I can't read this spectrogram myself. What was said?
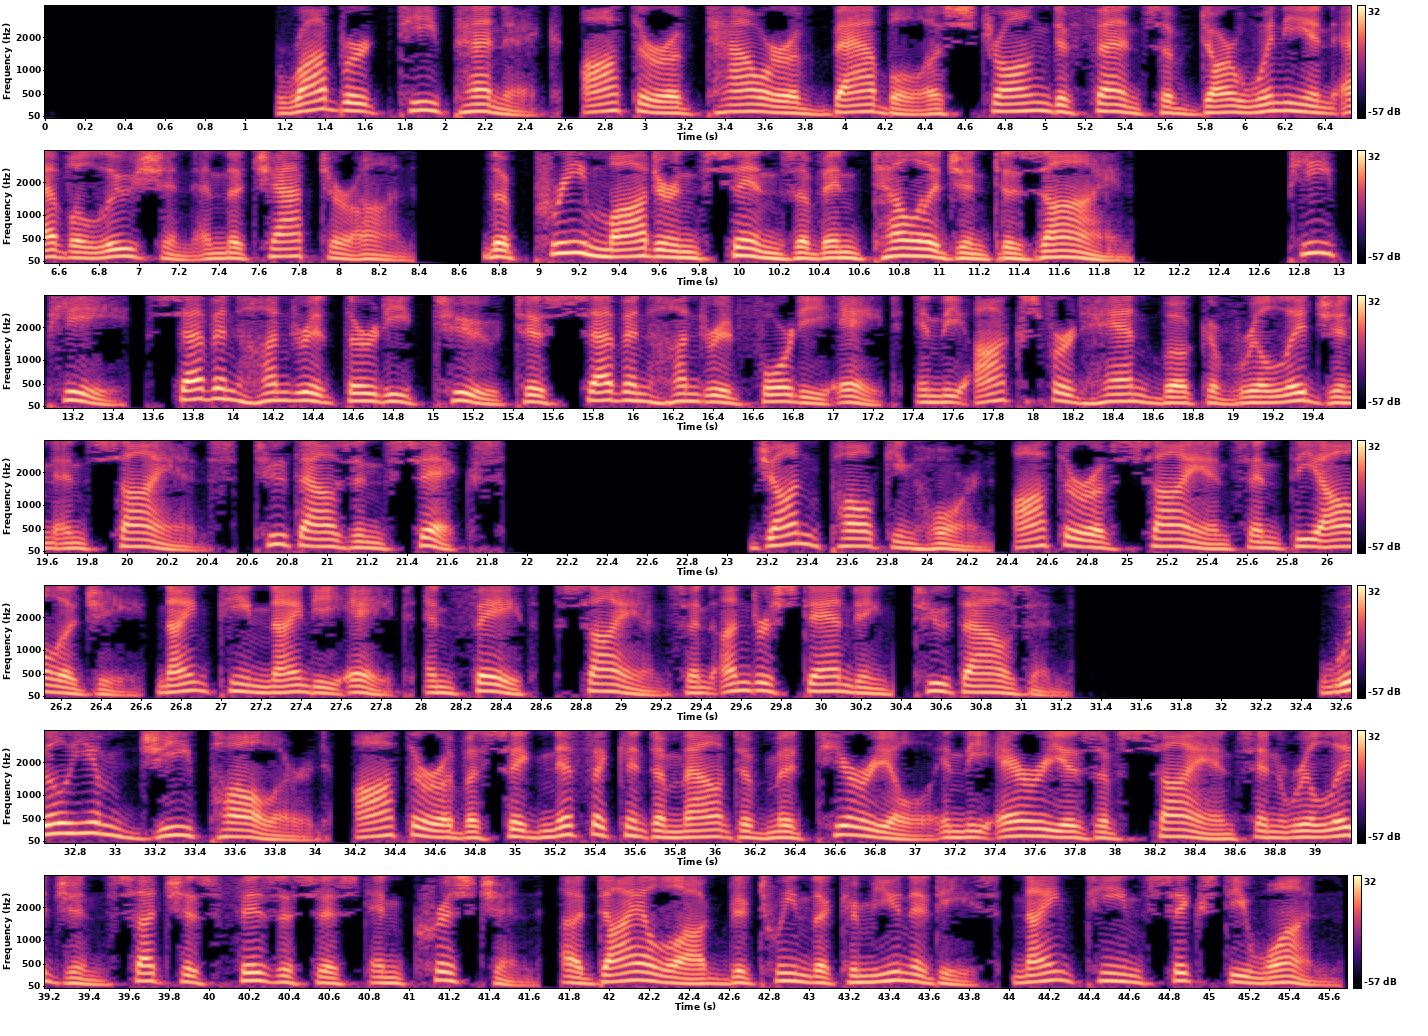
Robert T. Pennock, author of Tower of Babel A Strong Defense of Darwinian Evolution and the chapter on the Pre-Modern Sins of Intelligent Design, pp. 732–748 in the Oxford Handbook of Religion and Science 2006. John Polkinghorne, author of Science and Theology 1998 and Faith, Science and Understanding 2000. William G. Pollard, author of a significant amount of material in the areas of science and religion such as Physicist and Christian, A Dialogue Between the Communities 1961.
